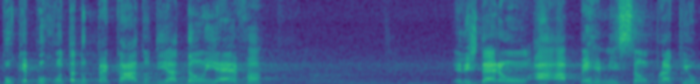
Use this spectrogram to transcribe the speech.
Porque por conta do pecado de Adão e Eva, eles deram a, a permissão para que o,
